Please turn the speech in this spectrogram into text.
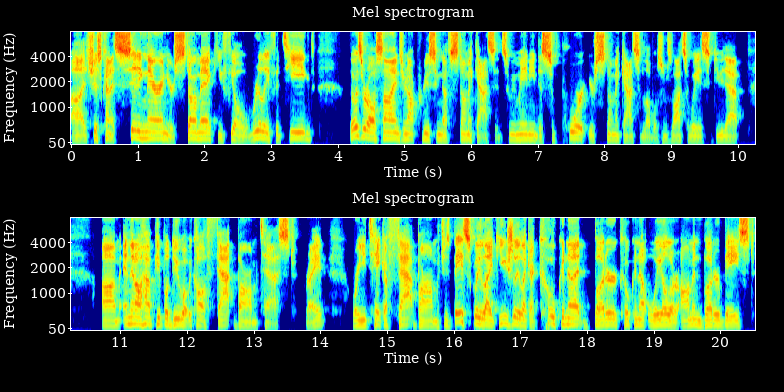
uh, it's just kind of sitting there in your stomach, you feel really fatigued, those are all signs you're not producing enough stomach acid. So we may need to support your stomach acid levels. There's lots of ways to do that. Um, and then I'll have people do what we call a fat bomb test, right? Where you take a fat bomb, which is basically like usually like a coconut butter, coconut oil, or almond butter based.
